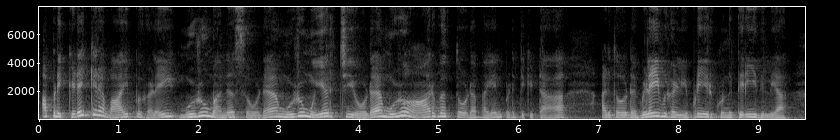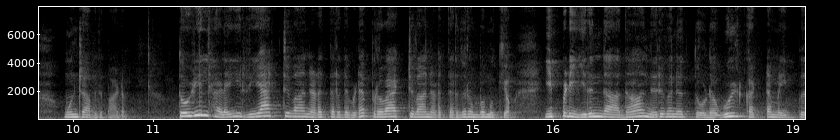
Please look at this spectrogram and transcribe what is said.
அப்படி கிடைக்கிற வாய்ப்புகளை முழு மனசோட முழு முயற்சியோட முழு ஆர்வத்தோட பயன்படுத்திக்கிட்டா அதோட விளைவுகள் எப்படி இருக்குன்னு தெரியுது இல்லையா? மூன்றாவது பாடம். தொழில்களை ரியாக்டிவாக நடத்துறதை விட ப்ரொஆக்டிவாக நடத்துறது ரொம்ப முக்கியம். இப்படி இருந்தால் தான் நிறுவனத்தோட உள்கட்டமைப்பு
